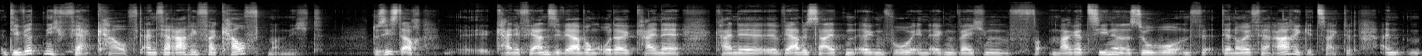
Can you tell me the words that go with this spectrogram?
die wird nicht verkauft. Ein Ferrari verkauft man nicht. Du siehst auch äh, keine Fernsehwerbung oder keine, keine äh, Werbeseiten irgendwo in irgendwelchen Magazinen oder so, wo der neue Ferrari gezeigt wird. Ein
